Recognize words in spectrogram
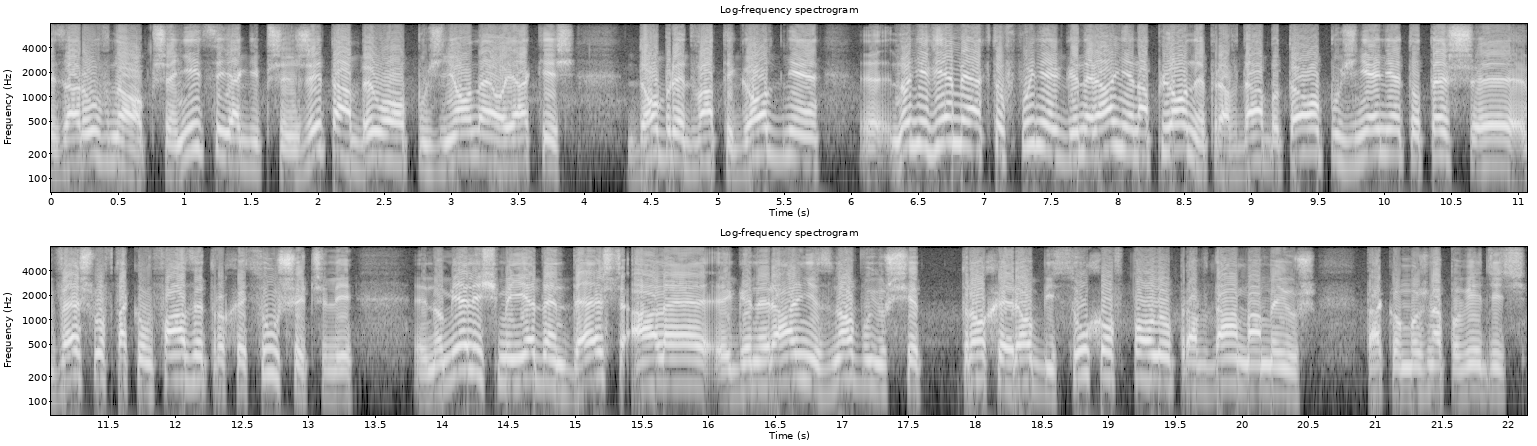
y, zarówno pszenicy, jak i przężyta było opóźnione o jakieś dobre dwa tygodnie. Y, No nie wiemy jak to wpłynie generalnie na plony, prawda, bo to opóźnienie to też y, weszło w taką fazę trochę suszy, czyli no mieliśmy jeden deszcz, ale generalnie znowu już się trochę robi sucho w polu, prawda? Mamy już taką można powiedzieć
